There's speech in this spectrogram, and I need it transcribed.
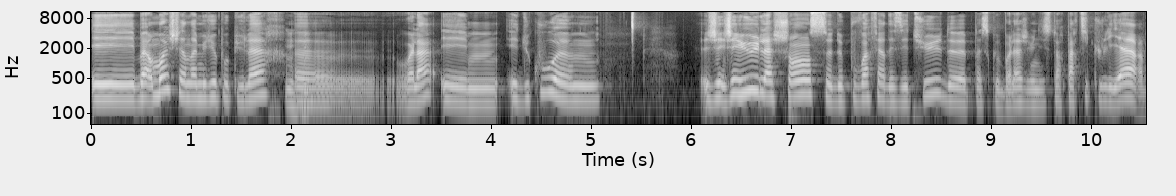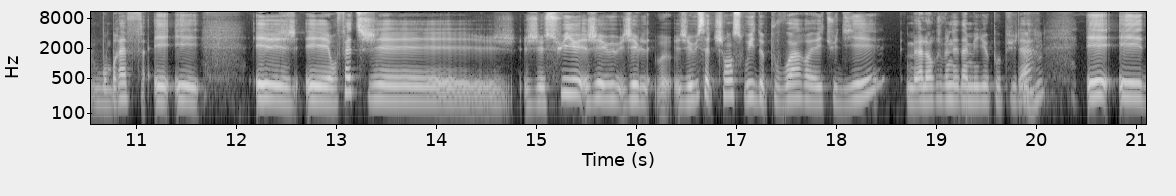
Et ben, moi, je viens d'un milieu populaire. Mhm. euh, voilà. Et, et du coup, euh, j'ai eu la chance de pouvoir faire des études euh, parce que voilà, j'ai une histoire particulière. Bon, bref. Et. et et, et en fait, j'ai eu, eu- cette chance, oui, de pouvoir euh, étudier, alors que je venais d'un milieu populaire. Mhm. Et, et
